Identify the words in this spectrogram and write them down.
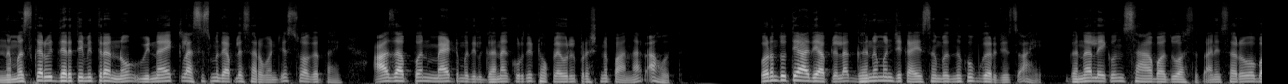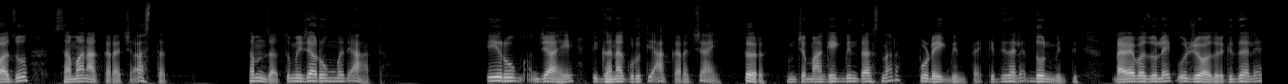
नमस्कार विद्यार्थी मित्रांनो विनायक क्लासेसमध्ये आपल्या सर्वांचे स्वागत आहे. आज आपण मॅटमधील घनाकृती ठोकळ्यावरील प्रश्न पाहणार आहोत. परंतु त्याआधी आपल्याला घन म्हणजे काय हे समजणं खूप गरजेचं आहे. घनाला एकूण सहा बाजू असतात आणि सर्व बाजू समान आकाराच्या असतात. समजा तुम्ही ज्या रूममध्ये आहात ती रूम जी आहे ती घनाकृती आकाराची आहे. तर तुमच्या मागे एक भिंत असणार पुढे एक भिंत आहे. किती झाल्या? दोन भिंती. डाव्या बाजूला एक उजव्या बाजूला किती झाल्या?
